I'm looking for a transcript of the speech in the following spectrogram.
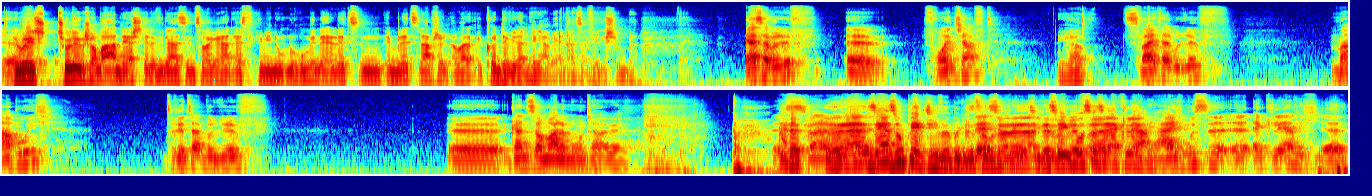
Äh, Übrigens, Entschuldigung schon mal an der Stelle wieder. Es sind zwar gerade erst vier Minuten rum in der letzten, im letzten Abschnitt, aber könnte wieder länger werden als eine Viertelstunde. erster Begriff, äh, Freundschaft. Ja. Zweiter Begriff, Marburg. Dritter Begriff, äh, ganz normale Montage. War- Äh, Sehr subjektive Begriffe. Sehr subjektive deswegen musst du es Begriffe. erklären. Ja, ich musste äh, erklären, ich äh,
